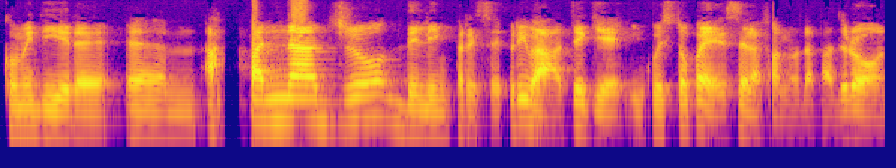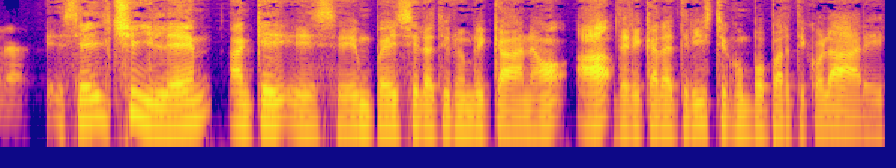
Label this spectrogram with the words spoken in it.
come dire, ehm, appannaggio delle imprese private che in questo paese la fanno da padrona. Se il Cile, anche se è un paese latinoamericano, ha delle caratteristiche un po' particolari,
